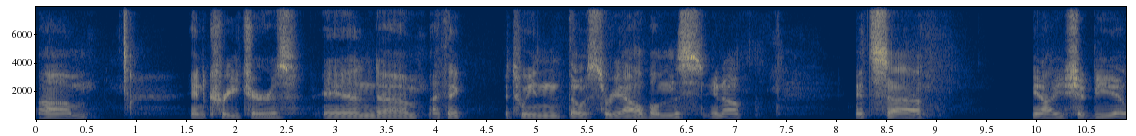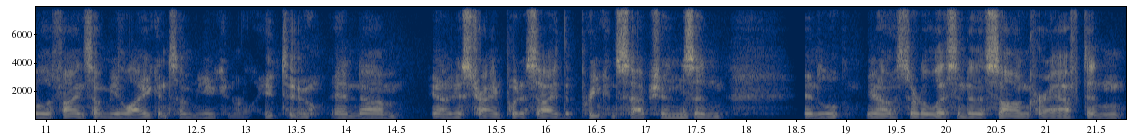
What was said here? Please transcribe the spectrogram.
um, and Creatures. And um, I think between those three albums, you know, it's uh, you know you should be able to find something you like and something you can relate to, and um, you know just try and put aside the preconceptions and and you know sort of listen to the songcraft and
